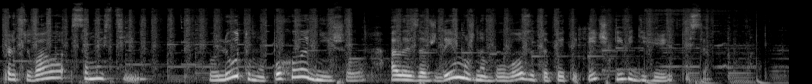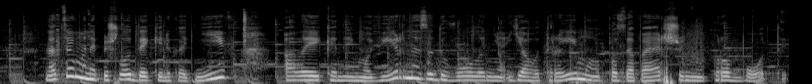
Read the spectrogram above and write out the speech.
Працювала самостійно. В лютому похолоднішало, але завжди можна було затопити піч і відігрітися. На це в мене пішло декілька днів, але яке неймовірне задоволення я отримую по завершенню роботи.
